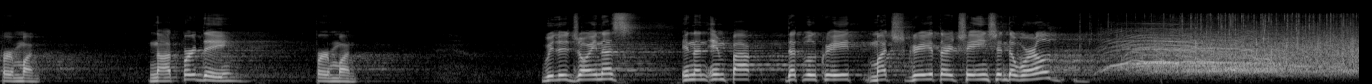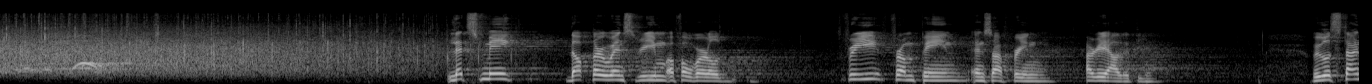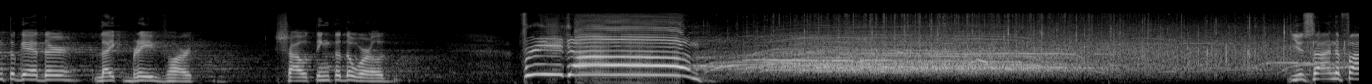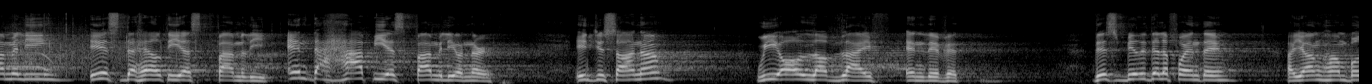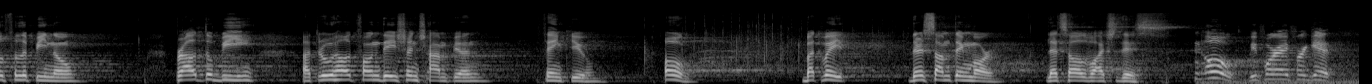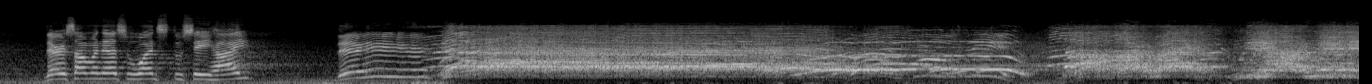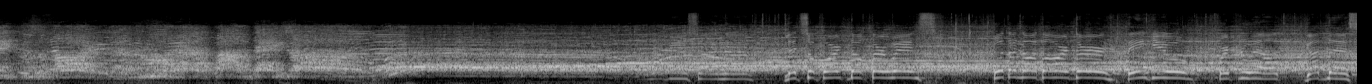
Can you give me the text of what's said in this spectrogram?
per month. Not per day, per month. Will you join us in an impact that will create much greater change in the world? Let's make Dr. Wentz's dream of a world free from pain and suffering a reality. We will stand together like Braveheart, shouting to the world, Freedom! USANA family is the healthiest family and the happiest family on earth. In USANA, we all love life and live it. This Billy De La Fuente, a young, humble Filipino, proud to be a True Health Foundation champion. Thank you. Oh, but wait, there's something more. Let's all watch this. Oh, before I forget, there is someone else who wants to say hi. They're here. One, support Dr. Wentz. Put an auto order. Thank you for True Health. God bless.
